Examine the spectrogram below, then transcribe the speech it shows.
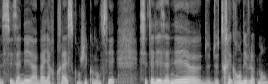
ces années à Bayard Presse, quand j'ai commencé, c'était des années de, de, très grand développement.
